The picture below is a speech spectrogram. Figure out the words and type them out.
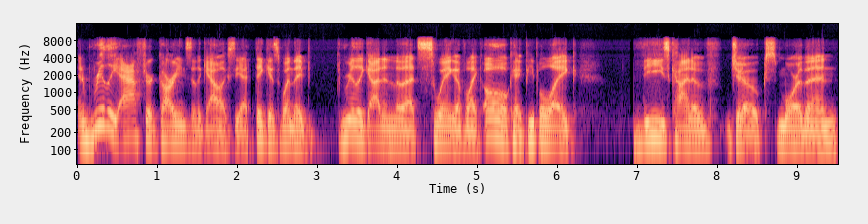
and really after Guardians of the Galaxy, I think is when they really got into that swing of like, oh, okay, people like these kind of jokes more than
